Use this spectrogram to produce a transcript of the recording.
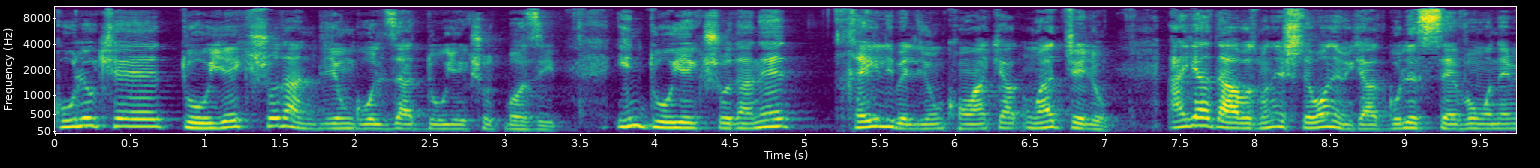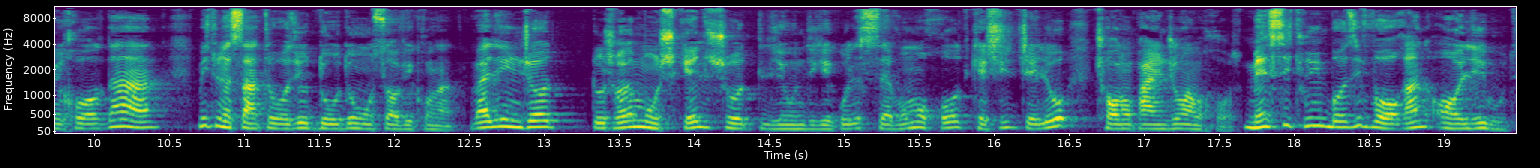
گلو که دو یک شدن لیون گل زد دو یک شد بازی. این دو یک شدنه خیلی به لیون کمک کرد اومد جلو. اگر دروازه‌بان اشتباه نمی‌کرد گل سومو نمیخوردن می‌تونستن تو بازی رو دو دو مساوی کنن. ولی اینجا دچار مشکل شد لیون دیگه. گل سومو خورد کشید جلو چهارم پنجم هم خورد. مسی تو این بازی واقعا عالی بود.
